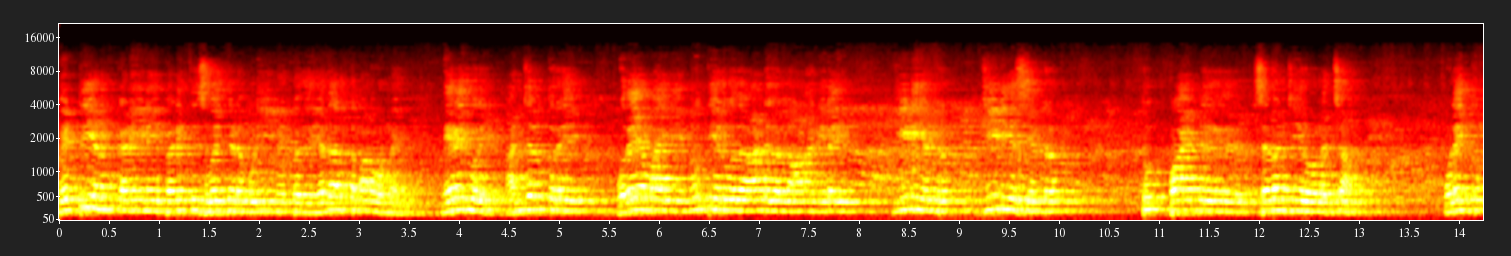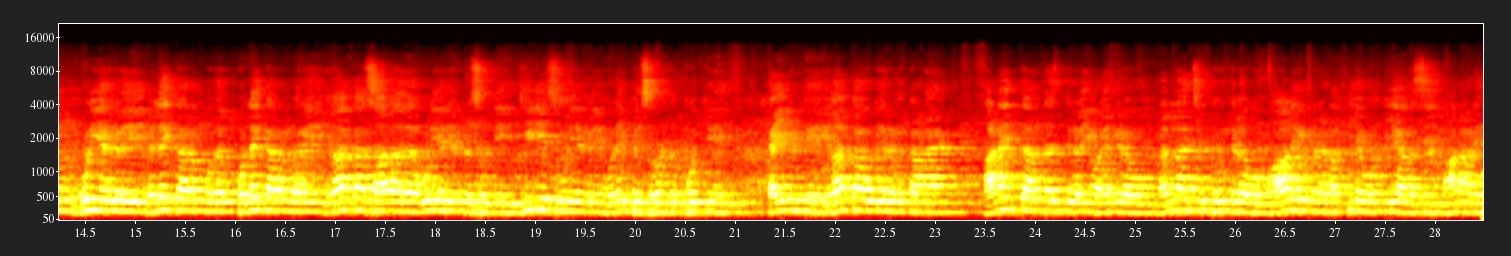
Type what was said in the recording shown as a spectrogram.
வெற்றி எனும் கனியினை பறித்து சுவைத்திட முடியும் என்பது யதார்த்தமான உண்மை. நிறைவுரை. அஞ்சல் துறை உதயமாகி நூற்றி எழுபது ஆண்டுகள் ஆன நிலையில் இடி என்றும் ஜிடிஎஸ் என்றும் டூ பாயிண்ட் செவன் ஜீரோ லட்சம். உழைக்கும் ஊழியர்களை வெள்ளைக்காரன் முதல் கொள்ளைக்காரன் வரை இலாக்கா சாராத ஊழியர் என்று சொல்லி ஜிடிஎஸ் ஊழியர்களின் உழைப்பை சுரண்டு போக்கினை கைவிட்டு இலாக்கா ஊழியர்களுக்கான அனைத்து அந்தஸ்துகளையும் வழங்கிடவும் நல்லாட்சி புரிந்திடவும் ஆளுகின்ற மத்திய ஒன்றிய அரசின் மாநாடு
